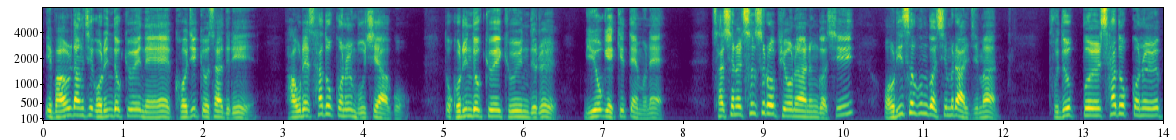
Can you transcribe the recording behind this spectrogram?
이 바울 당시 고린도 교회 내에 거짓 교사들이 바울의 사도권을 무시하고 또 고린도 교회 교인들을 미혹했기 때문에 자신을 스스로 변호하는 것이 어리석은 것임을 알지만 부득불 사도권을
